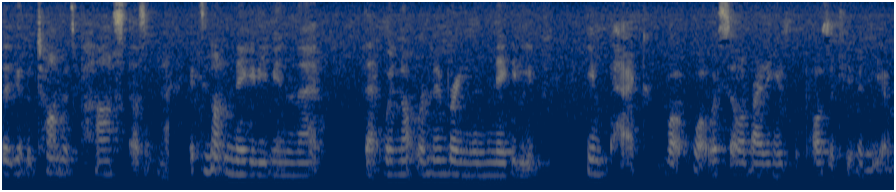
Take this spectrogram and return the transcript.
The, the time that's passed doesn't matter. It's not negative in that that we're not remembering the negative impact. What what we're celebrating is the positivity of,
